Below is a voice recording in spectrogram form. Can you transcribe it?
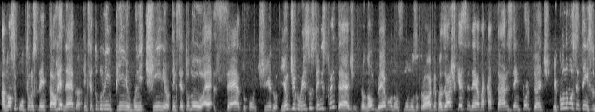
a nossa cultura ocidental renega. Tem que ser tudo limpinho, bonitinho, tem que ser tudo é, certo, contido. E eu digo isso sem straight edge. Eu não bebo, não fumo, não uso droga, mas eu acho que essa ideia da catarse é importante. E quando você tem esses,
